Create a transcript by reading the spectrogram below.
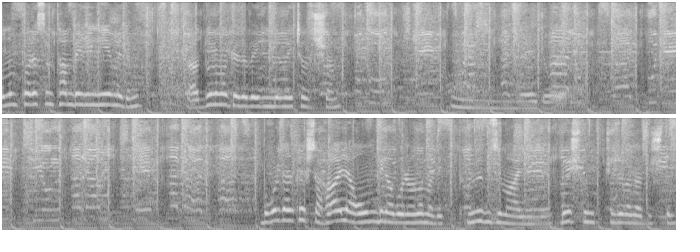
Onun parasını tam belirleyemedim. Ya, duruma göre belirlemeye çalışacağım. Hmm, neydi o ya? Bu arada arkadaşlar hala 10.000 abone olamadık. Pürü bizim halimize. 5300'e kadar düştüm.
